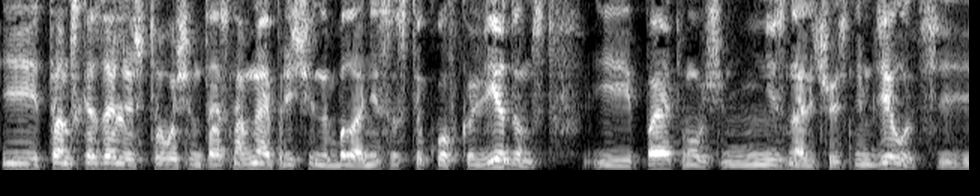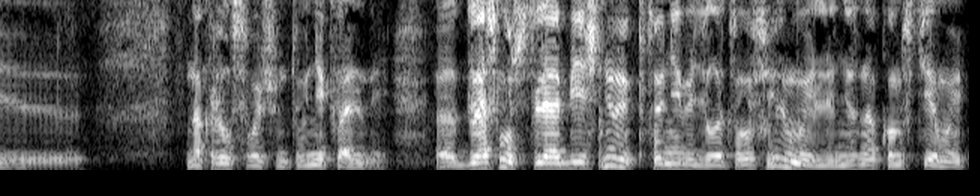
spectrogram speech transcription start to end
И там сказали, что, в общем-то, основная причина была несостыковка ведомств, и поэтому, в общем, не знали, что с ним делать, и накрылся, в общем-то, уникальный. Э, для слушателей объясню, кто не видел этого фильма или не знаком с темой.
